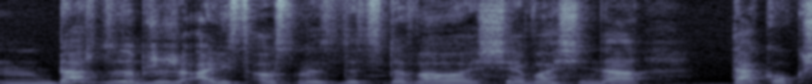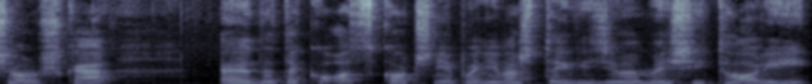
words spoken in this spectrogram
mm, bardzo dobrze, że Alice Ostman zdecydowała się właśnie na taką książkę, e, na taką odskocznię, ponieważ tutaj widzimy myśli Tori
